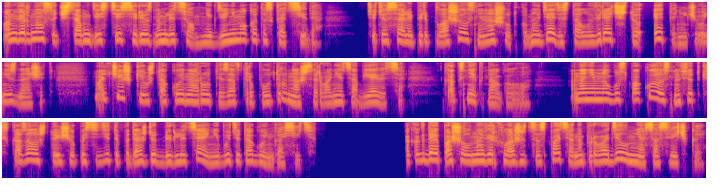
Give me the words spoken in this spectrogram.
Он вернулся часам к десяти с серьезным лицом. Нигде не мог отыскать Сида. Тетя Салли переполошилась не на шутку, но дядя стал уверять, что это ничего не значит. Мальчишки уж такой народ, и завтра поутру наш сорванец объявится, как снег на голову. Она немного успокоилась, но все таки сказала, что еще посидит и подождет беглеца и не будет огонь гасить. А когда я пошел наверх ложиться спать, она проводила меня со свечкой,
